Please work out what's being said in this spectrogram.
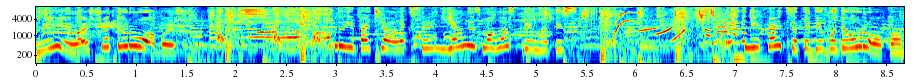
Міла, що ти робиш? Вибач, Алексе, я не змогла стриматись. Нехай це тобі буде уроком.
